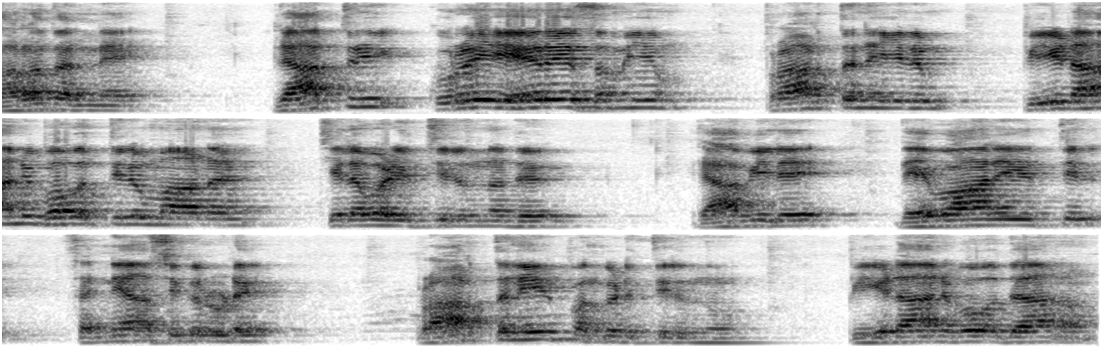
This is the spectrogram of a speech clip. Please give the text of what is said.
തറ തന്നെ. രാത്രി കുറേയേറെ സമയം പ്രാർത്ഥനയിലും പീഡാനുഭവത്തിലുമാണ് ചിലവഴിച്ചിരുന്നത്. രാവിലെ ദേവാലയത്തിൽ സന്യാസികളുടെ പ്രാർത്ഥനയിൽ പങ്കെടുത്തിരുന്നു. പീഡാനുഭവദാനം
